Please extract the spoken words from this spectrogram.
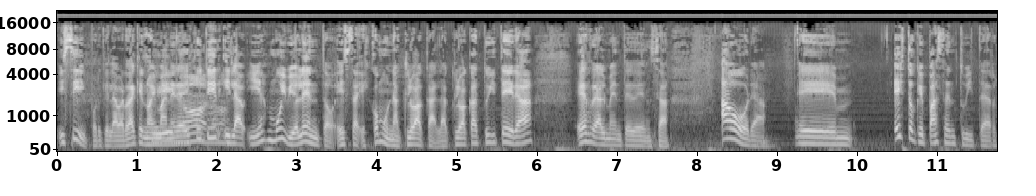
y sí, porque la verdad que no hay manera de discutir no. y la y es muy violento, es, es como una cloaca, la cloaca tuitera es realmente densa. Ahora, eh, esto que pasa en Twitter,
